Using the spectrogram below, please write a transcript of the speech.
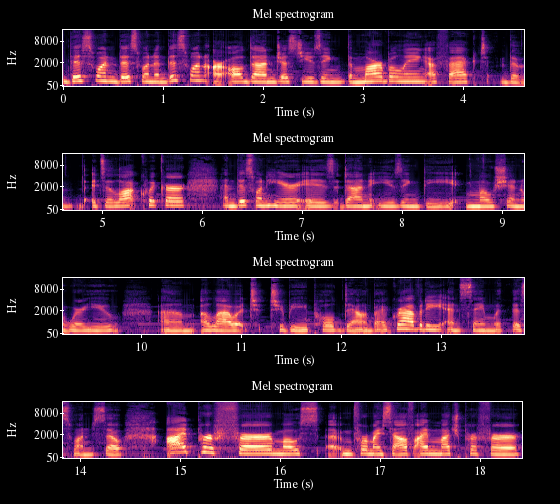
this one, this one, and this one are all done just using the marbling effect. The It's a lot quicker. And this one here is done using the motion where you um, allow it to be pulled down by gravity and same with this one. So I prefer most, um, for myself, I much prefer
